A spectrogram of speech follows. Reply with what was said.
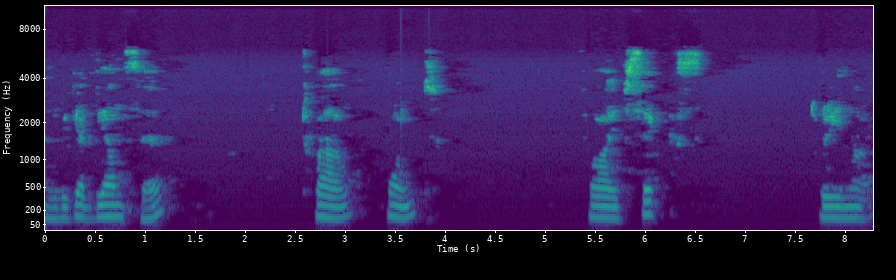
and we get the answer. 12.5639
